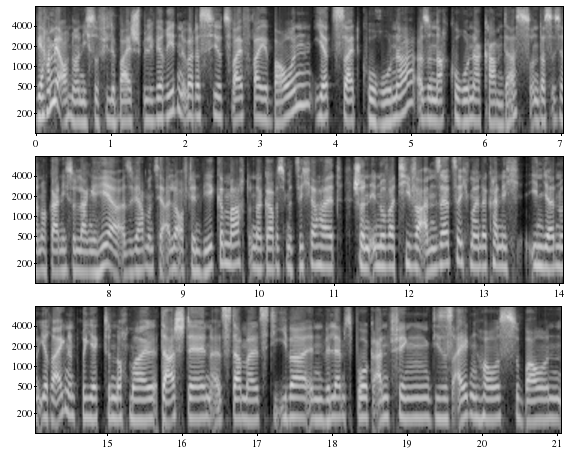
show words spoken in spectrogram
wir haben ja auch noch nicht so viele Beispiele. Wir reden über das CO2-freie Bauen jetzt seit Corona. Also nach Corona kam das und das ist ja noch gar nicht so lange her. Also wir haben uns ja alle auf den Weg gemacht und da gab es mit Sicherheit schon innovative Ansätze. Ich meine, da kann ich Ihnen ja nur Ihre eigenen Projekte nochmal darstellen, als damals die IBA in Wilhelmsburg anfing, dieses Algenhaus zu bauen.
